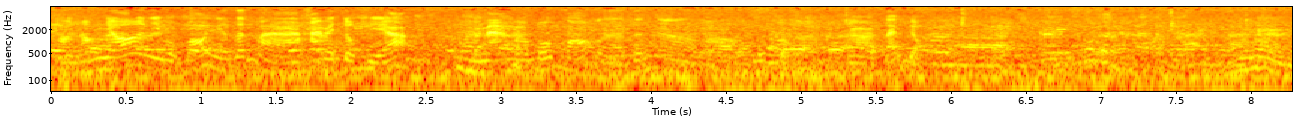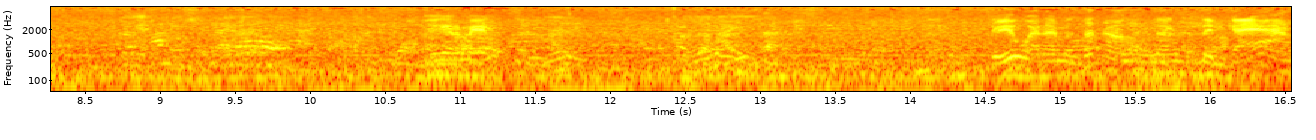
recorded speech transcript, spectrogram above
còn không nhớ như một món nhưng tính là hai ba chục gì á. Mình ăn bốn món là tính là tám chục. Ramen kiểu qua đây mình thích hơn đang tìm cá ăn.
